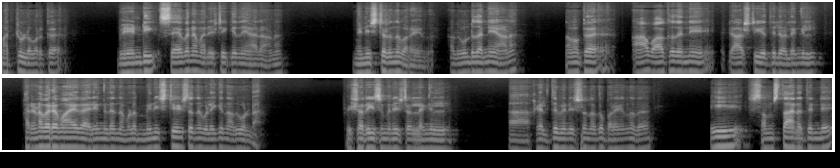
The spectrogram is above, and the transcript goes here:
മറ്റുള്ളവർക്ക് വേണ്ടി സേവനമനുഷ്ഠിക്കുന്നയാളാണ് മിനിസ്റ്റർ എന്ന് പറയുന്നത്. അതുകൊണ്ട് തന്നെയാണ് നമുക്ക് ആ വാക്ക് തന്നെ രാഷ്ട്രീയത്തിലോ അല്ലെങ്കിൽ ഭരണപരമായ കാര്യങ്ങളിൽ നമ്മൾ മിനിസ്റ്റേഴ്സ് എന്ന് വിളിക്കുന്നത് അതുകൊണ്ടാണ്. ഫിഷറീസ് മിനിസ്റ്റർ അല്ലെങ്കിൽ ഹെൽത്ത് മിനിസ്റ്റർ എന്നൊക്കെ പറയുന്നത് ഈ സംസ്ഥാനത്തിന്റെ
